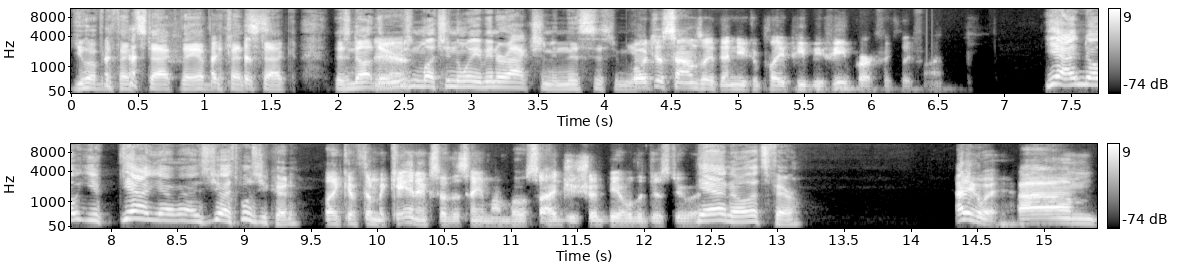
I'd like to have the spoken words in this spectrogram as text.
you have a defense stack, they have a defense guess- stack. There's not there Yeah. not much in the way of interaction in this system yet. well, it just sounds like then you could play PvP perfectly fine. yeah, no, you yeah, yeah, I yeah, suppose you could. Like if the mechanics are the same on both sides, you should be able to just do it. Yeah, no, that's fair. Anyway, um,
